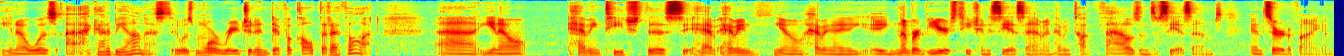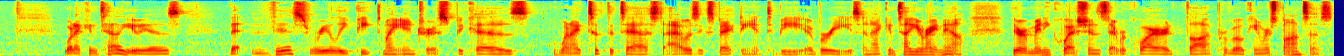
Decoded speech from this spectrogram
you know, was, I got to be honest, it was more rigid and difficult than I thought. Uh, you know, having teach this, have, having you know, having a, a number of years teaching the CSM and having taught thousands of CSMs and certifying them, what I can tell you is that this really piqued my interest because when I took the test, I was expecting it to be a breeze. And I can tell you right now, there are many questions that required thought provoking responses.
